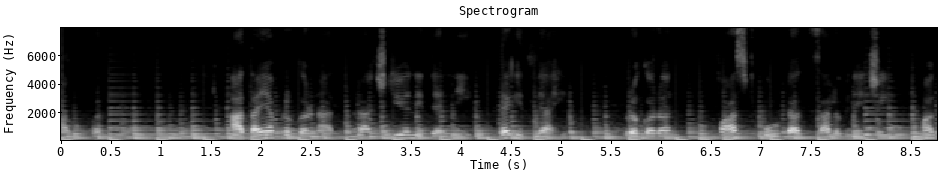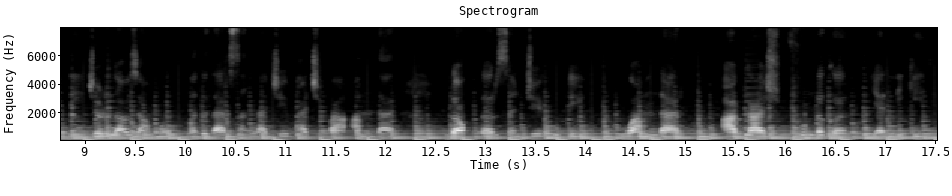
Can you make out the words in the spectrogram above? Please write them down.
आरोप करण्यात आता या प्रकरणात राजकीय नेत्यांनी त्या घेतल्या आहेत. प्रकरण फास्ट कोर्टात चालविण्याची मागणी जळगाव जामोद मतदारसंघाचे भाजपा आमदार डॉक्टर संजय कुटे व आमदार आकाश फुंडकर यांनी केली.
